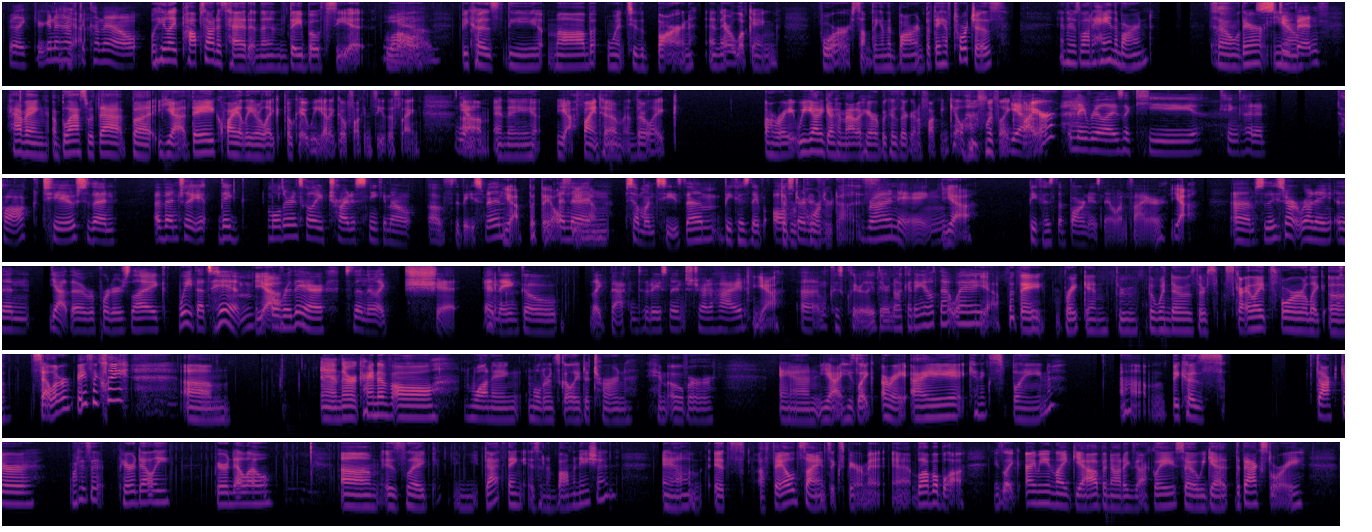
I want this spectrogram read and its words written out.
"They're like, you're gonna have Yeah. to come out." Well, he like pops out his head and then they both see it. Wow. Yeah. Because the mob went to the barn and they're looking for something in the barn, but they have torches and there's a lot of hay in the barn. So they're, you know, having a blast with that. But yeah, they quietly are like, okay, we gotta go fucking see this thing. Yeah. Um, and they, yeah, find him and they're like, all right, we gotta get him out of here because they're gonna fucking kill him with like yeah. fire. And they realize like he can kind of talk too. So then eventually they Mulder and Scully try to sneak him out of the basement. Yeah, but they all And see then him. someone sees them because they've all The started reporter does. running Yeah. because the barn is now on fire. Yeah. Um, so they start running, and then yeah, the reporter's like, "Wait, that's him Yeah. over there." So then they're like, "Shit," and they go like back into the basement to try to hide Yeah. Because clearly they're not getting out that way. Yeah. But they break in through the windows. There's skylights for like a cellar, basically. Um, and they're kind of all wanting Mulder and Scully to turn him over. And yeah, he's like, all right, I can explain. Um, because Dr. What is it? Paradelli? Paradello? Um, is like, that thing is an abomination and it's a failed science experiment and blah, blah, blah. He's like, I mean, like, yeah, but not exactly. So we get the backstory,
